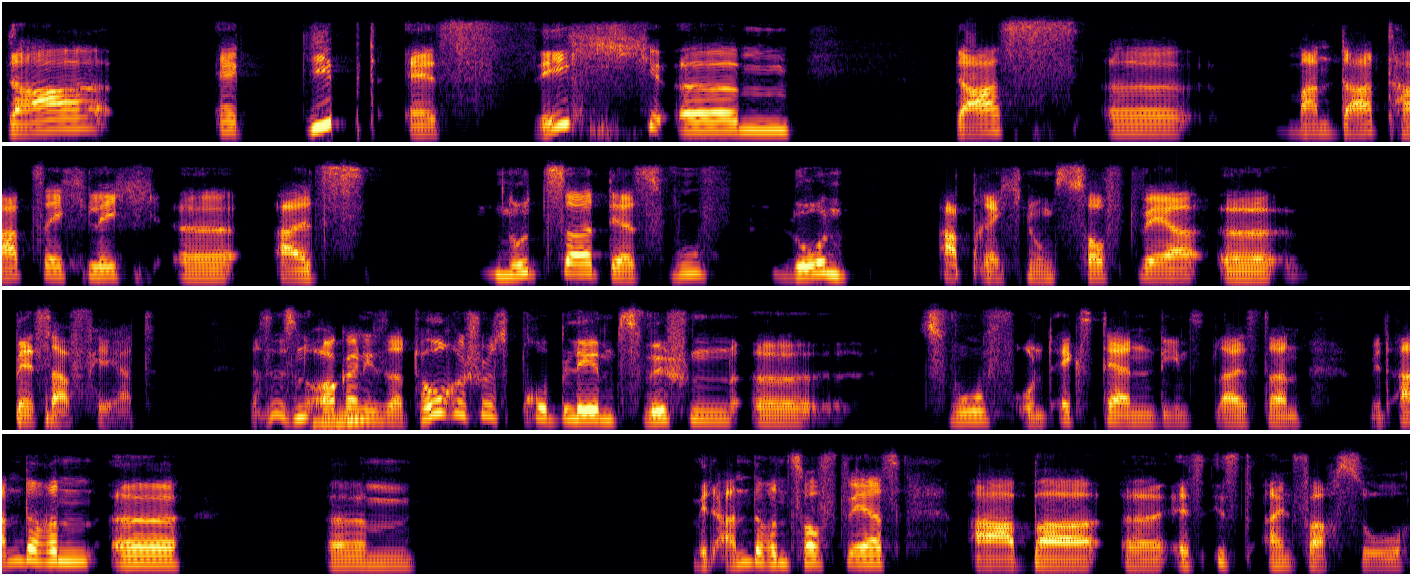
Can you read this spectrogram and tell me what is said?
da ergibt es sich, ähm, dass äh, man da tatsächlich äh, als Nutzer der Swoof Lohnabrechnungssoftware äh, besser fährt. Das ist ein mhm. organisatorisches Problem zwischen äh, Swoof und externen Dienstleistern mit anderen äh, ähm, mit anderen Softwares, aber äh, es ist einfach so,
